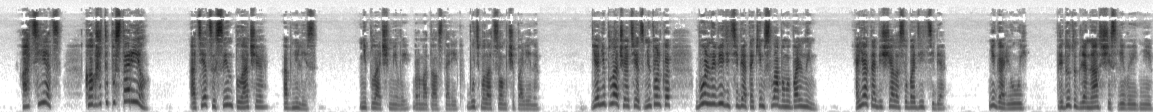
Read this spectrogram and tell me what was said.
— Отец! Как же ты постарел! Отец и сын, плача, обнялись. — Не плачь, милый, — бормотал старик. — Будь молодцом, Чиполлино. — Я не плачу, отец, мне только... Больно видеть себя таким слабым и больным. А я-то обещал освободить тебя. Не горюй. Придут и для нас счастливые дни.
